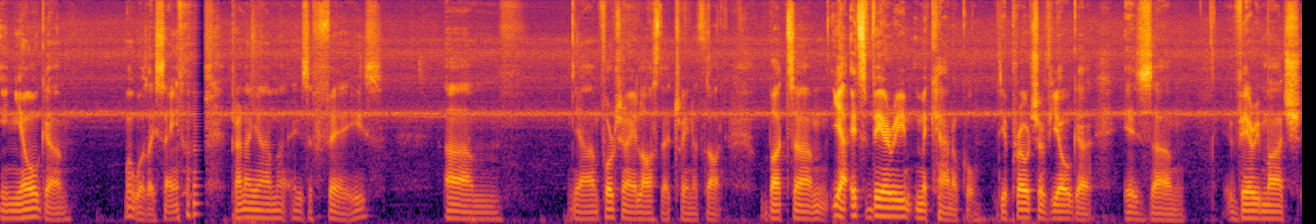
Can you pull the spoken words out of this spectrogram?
in yoga, what was I saying? Pranayama is a phase. Um, yeah, unfortunately, I lost that train of thought. But um, yeah, it's very mechanical. The approach of yoga is very much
